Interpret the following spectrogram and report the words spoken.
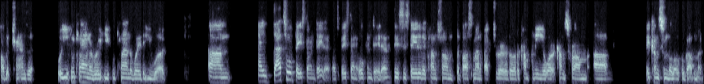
public transit or you can plan a route, you can plan the way that you work. Um, and that's all based on data. That's based on open data. This is data that comes from the bus manufacturer or the company, or it comes from um, it comes from the local government.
